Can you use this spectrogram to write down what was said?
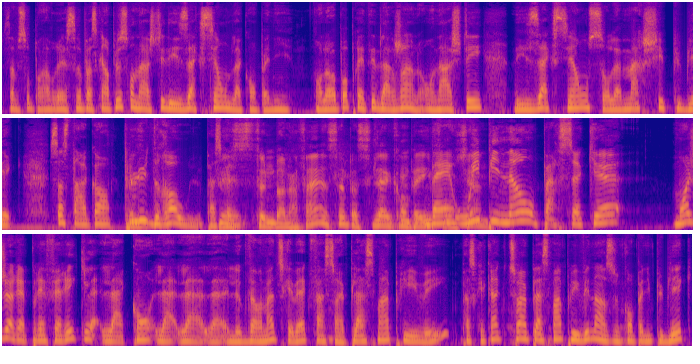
ça me surprendrait ça. Parce qu'en plus, on a acheté des actions de la compagnie. On leur a pas prêté de l'argent, là. On a acheté des actions sur le marché public. Ça, c'est encore plus drôle. Parce Mais que c'est une bonne affaire, ça, parce que la compagnie ben fonctionne. oui puis non parce que moi j'aurais préféré que la, la la- la- le gouvernement du Québec fasse un placement privé parce que quand tu fais un placement privé dans une compagnie publique,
